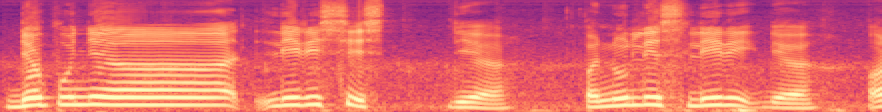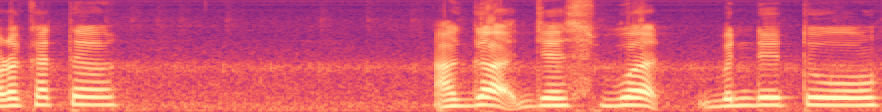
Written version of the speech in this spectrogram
Dia punya lyricist dia penulis lirik dia orang kata agak just buat benda tu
